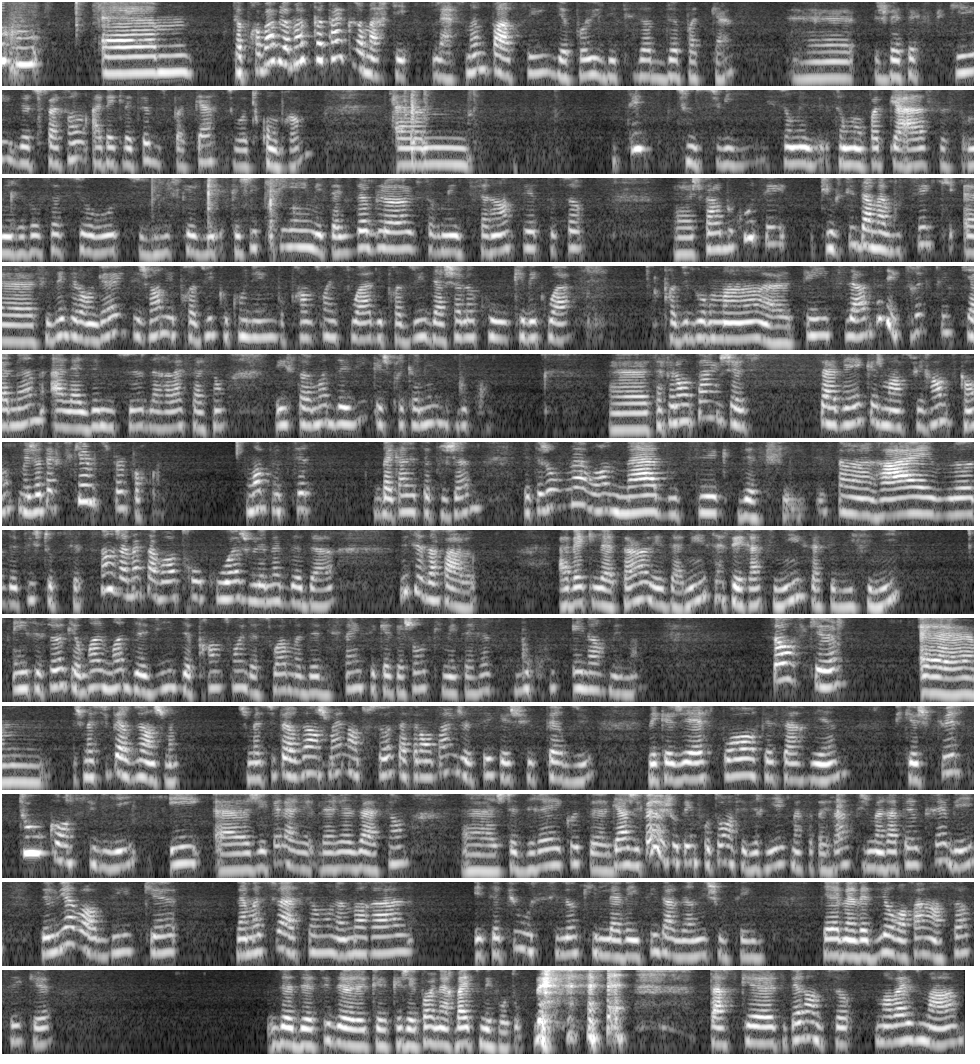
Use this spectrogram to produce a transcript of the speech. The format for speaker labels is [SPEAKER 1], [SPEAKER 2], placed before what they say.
[SPEAKER 1] Coucou! Euh, T'as probablement peut-être remarqué, la semaine passée, il n'y a pas eu d'épisode de podcast. Euh, je vais t'expliquer. De toute façon, avec le titre du podcast, tu vas tout comprendre. Euh, tu me suis sur, mes, sur mon podcast, sur mes réseaux sociaux, tu lis ce que, que j'écris, mes textes de blog, sur mes différents sites, tout ça. Je parle beaucoup, tu sais. Puis aussi dans ma boutique euh, physique de Longueuil, je vends des produits cocooning pour prendre soin de soi, des produits d'achat locaux québécois, produits gourmands, euh, thé, tisane, tous des trucs qui amènent à la zénitude, la relaxation. Et c'est un mode de vie que je préconise beaucoup. Euh, ça fait longtemps que je le savais, que je m'en suis rendu compte, mais je vais t'expliquer un petit peu pourquoi. Moi, plus petite, ben, quand j'étais plus jeune, j'ai toujours voulu avoir ma boutique de filles. C'est un rêve là, depuis que je suis toute petite, sans jamais savoir trop quoi je voulais mettre dedans. Ni ces affaires-là. Avec le temps, les années, ça s'est raffiné, ça s'est défini. Et c'est sûr que moi, le mode de vie, de prendre soin de soi, mode de vie sain, c'est quelque chose qui m'intéresse beaucoup, énormément. Sauf que euh, je me suis perdue en chemin. Je me suis perdue en chemin dans tout ça. Ça fait longtemps que je sais que je suis perdue, mais que j'ai espoir que ça revienne, puis que je puisse tout concilier. Et euh, j'ai fait la, réalisation, euh, je te dirais, écoute, euh, gars, j'ai fait un shooting photo en février avec ma photographe, puis je me rappelle très bien de lui avoir dit que la motivation, le moral était plus aussi là qu'il l'avait été dans le dernier shooting. Puis elle m'avait dit, on va faire en sorte, que de, de, de que, que j'ai pas un air bête sur mes photos. Parce que c'était rendu ça. Mauvaise humeur,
